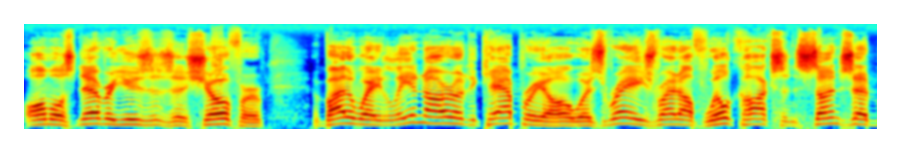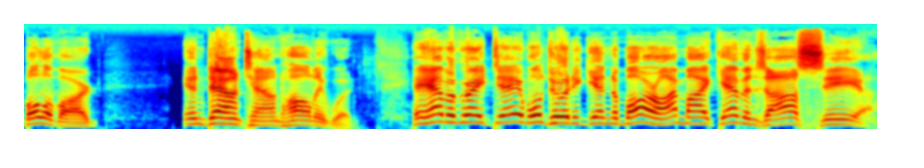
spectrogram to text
almost never uses a chauffeur. And by the way, Leonardo DiCaprio was raised right off Wilcox and Sunset Boulevard in downtown Hollywood. Hey, have a great day. We'll do it again tomorrow. I'm Mike Evans. I'll see ya.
